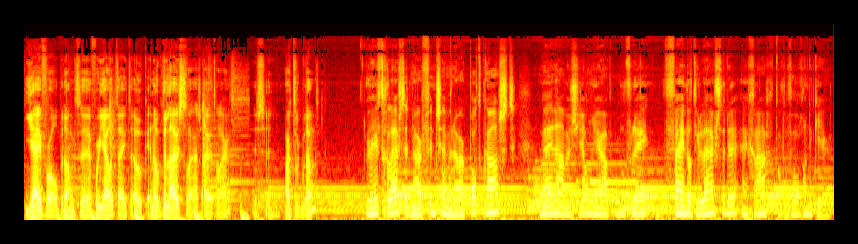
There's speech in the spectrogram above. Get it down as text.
Jij vooral bedankt uh, voor jouw tijd ook. En ook de luisteraars uiteraard. Dus uh, hartelijk bedankt. U heeft geluisterd naar FunSeminar Podcast. Mijn naam is Jan-Jaap Omvlee. Fijn dat u luisterde en graag tot de volgende keer.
